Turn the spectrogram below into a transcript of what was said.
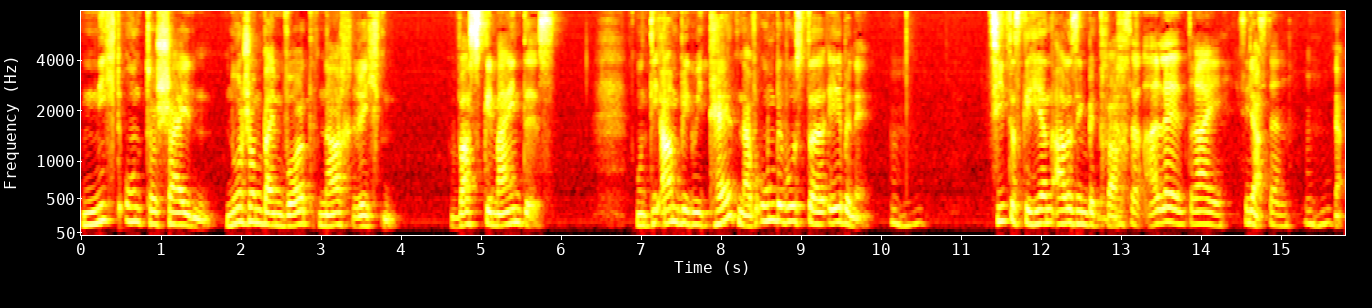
nicht unterscheiden, nur schon beim Wort nachrichten, was gemeint ist. Und die Ambiguitäten auf unbewusster Ebene zieht das Gehirn alles in Betracht. Also alle drei sind Ja. es dann. Mhm. Ja,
